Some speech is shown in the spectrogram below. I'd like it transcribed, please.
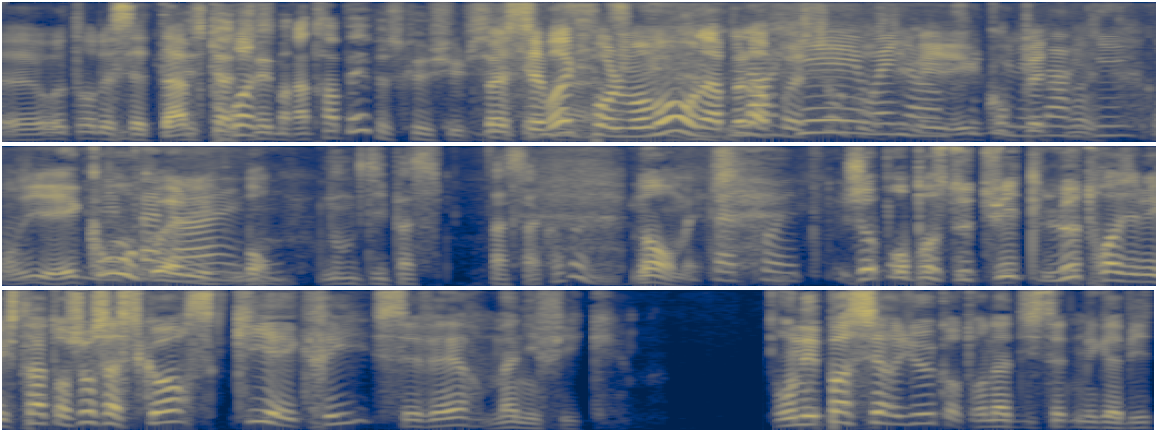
euh, autour de cette table. Trois- que je vais me rattraper parce que je suis le Bah, seul c'est vrai que pour le moment, on a un peu l'impression qu'on ouais, dit, est complètement. largué, on dit, il est Il con, est pas quoi, là, lui. Bon, Non, me dis pas, pas ça quand même. non, mais je propose tout de suite le troisième extrait. Attention, ça se corse. Qui a écrit ces vers magnifiques On n'est pas sérieux quand on a 17 mégabits.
